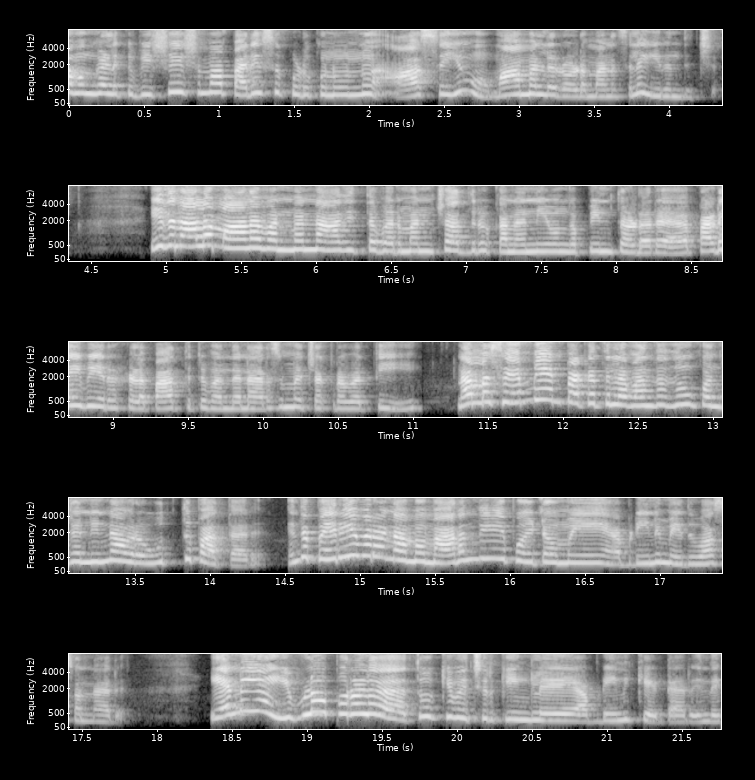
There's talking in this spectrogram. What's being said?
அவங்களுக்கு விசேஷமா பரிசு கொடுக்கணும்னு ஆசையும் மாமல்லரோட மனசுல இருந்துச்சு. இதனால மானவன்மன் ஆதித்தவர்மன் சத்ருகணன் இவங்க பின்தொடர படை வீரர்களை பார்த்துட்டு வந்த நரசிம்ம சக்கரவர்த்தி நம்ம செம்பியன் பக்கத்துல வந்ததும் கொஞ்சம் நின்று அவரை உத்து பார்த்தாரு. இந்த பெரியவரை நம்ம மறந்தே போயிட்டோமே அப்படின்னு மெதுவா சொன்னாரு. என்னையா இவ்வளோ பொருளை தூக்கி வச்சிருக்கீங்களே அப்படின்னு கேட்டார். இந்த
